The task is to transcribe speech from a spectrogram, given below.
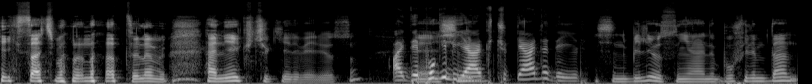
İlk saçmalığını hatırlamıyorum. Ha niye küçük yeri veriyorsun? Ay depo Ee, gibi şimdi- yer küçük yer de değil. Şimdi biliyorsun yani bu filmden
